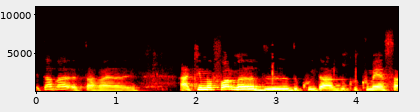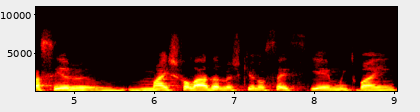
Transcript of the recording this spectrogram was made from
Estava, estava... Há aqui uma forma de, de, cuidado que começa a ser mais falada, mas que eu não sei se é muito bem,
